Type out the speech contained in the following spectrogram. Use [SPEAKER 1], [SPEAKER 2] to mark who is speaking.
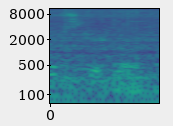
[SPEAKER 1] Good skate, going.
